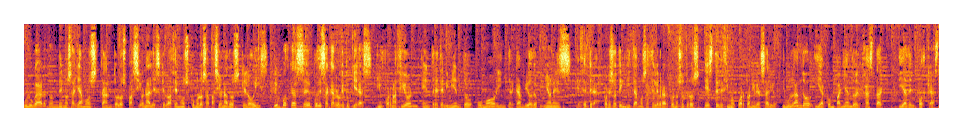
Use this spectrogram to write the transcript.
un lugar donde nos hallamos tanto los pasionales que lo hacemos como los apasionados que lo oís. De un podcast se puedes sacar lo que tú quieras, información, entretenimiento, humor, intercambio de opiniones, etc. Por eso te invitamos a celebrar con nosotros este decimocuarto aniversario, divulgando y acompañando el hashtag Día del Podcast.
